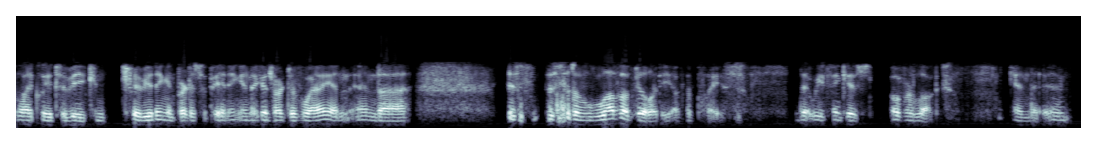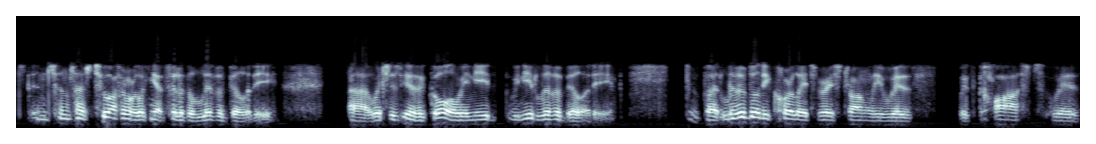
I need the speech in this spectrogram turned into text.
likely to be contributing and participating in a constructive way and and uh, this this sort of lovability of the place that we think is overlooked. And and, and sometimes too often we're looking at sort of the livability uh, which is you know, the goal. We need we need livability. But livability correlates very strongly with with cost with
